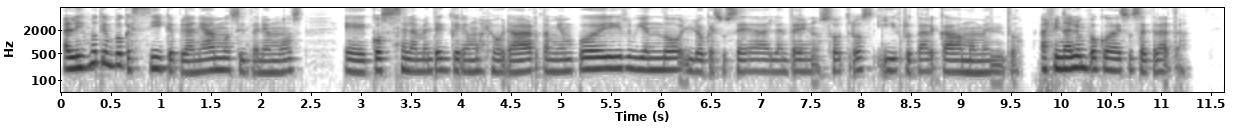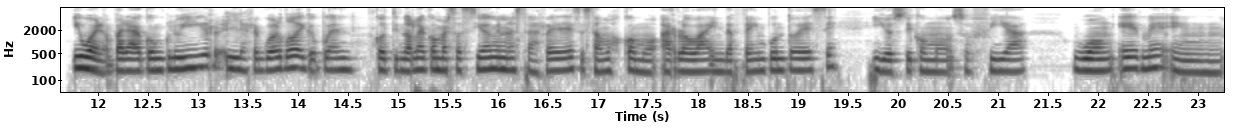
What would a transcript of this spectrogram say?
Al mismo tiempo que sí, que planeamos y tenemos eh, cosas en la mente que queremos lograr, también poder ir viendo lo que sucede delante de nosotros y disfrutar cada momento. Al final un poco de eso se trata. Y bueno, para concluir, les recuerdo de que pueden continuar la conversación en nuestras redes. Estamos como arroba y yo estoy como Sofía en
